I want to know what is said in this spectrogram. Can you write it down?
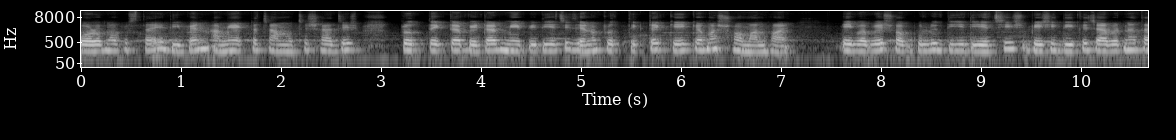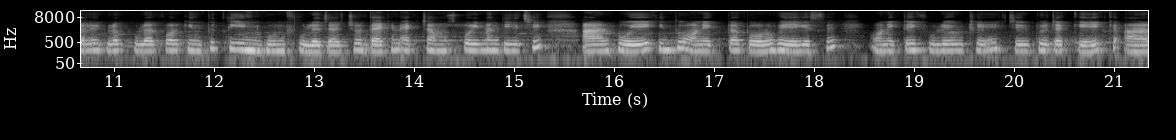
গরম অবস্থায় দিবেন। আমি একটা চামচের সাহায্যে প্রত্যেকটা বেটার মেপে দিয়েছি যেন প্রত্যেকটা কেক আমার সমান হয়। এইভাবে সবগুলো দিয়ে দিয়েছি। বেশি দিতে যাবেন না, তাহলে এগুলো ফুলার পর কিন্তু তিন গুণ ফুলে যায়। তো দেখেন এক চামচ পরিমাণ দিয়েছি, আর হয়ে কিন্তু অনেকটা বড় হয়ে গেছে। অনেকটাই ফুলে উঠে, যেহেতু এটা কেক, আর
